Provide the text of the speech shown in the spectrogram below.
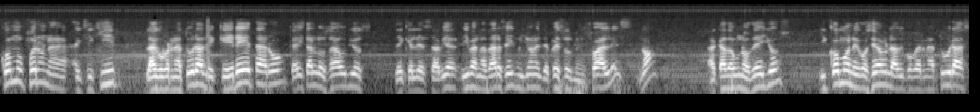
¿Cómo fueron a exigir la gobernatura de Querétaro, que ahí están los audios de que les había, iban a dar 6 millones de pesos mensuales, ¿no? A cada uno de ellos, y cómo negociaron las gobernaturas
